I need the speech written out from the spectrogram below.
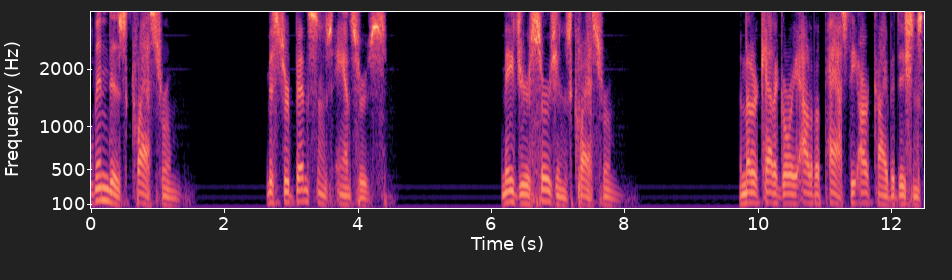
Linda's classroom, Mr. Benson's answers, Major Surgeon's classroom. Another category out of the past, the archive editions.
